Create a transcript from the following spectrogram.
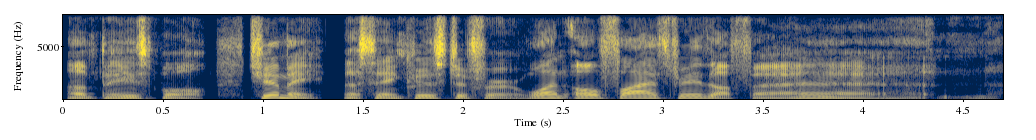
of baseball. Jimmy, the St. Christopher, 1053 The Fan.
